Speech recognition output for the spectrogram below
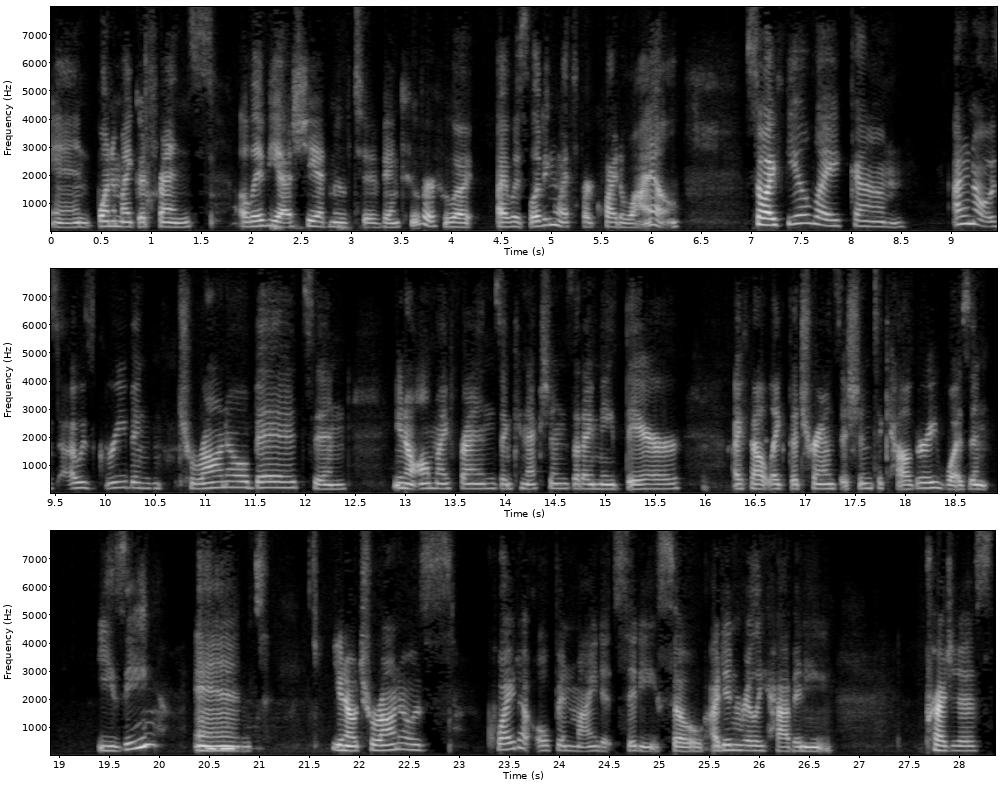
and one of my good friends Olivia, she had moved to Vancouver who I, I was living with for quite a while. So I feel like um I don't know, was, I was grieving Toronto a bit and, you know, all my friends and connections that I made there. I felt like the transition to Calgary wasn't easy. Mm-hmm. And, mm-hmm. You know, Toronto's quite an open minded city. So I didn't really have any prejudice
